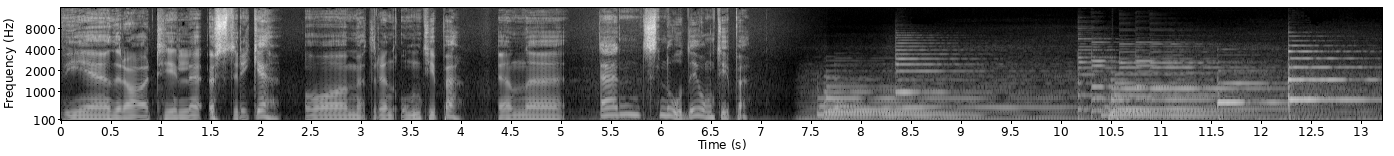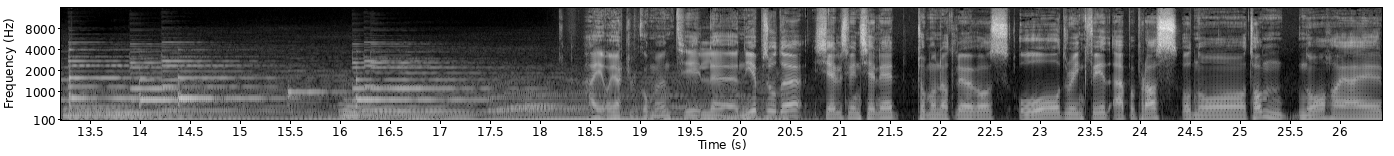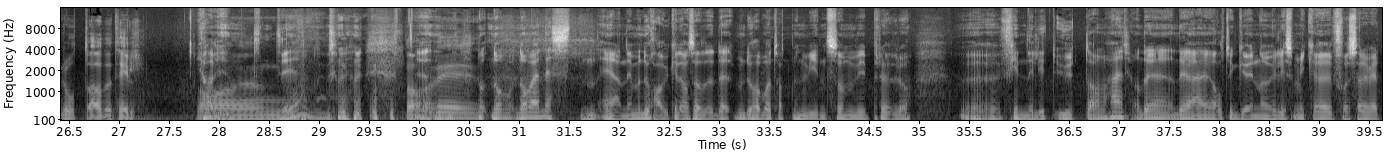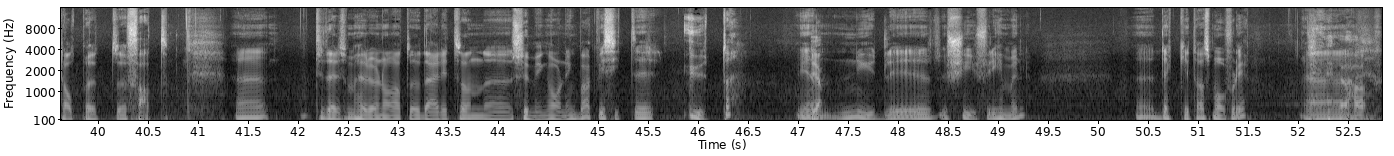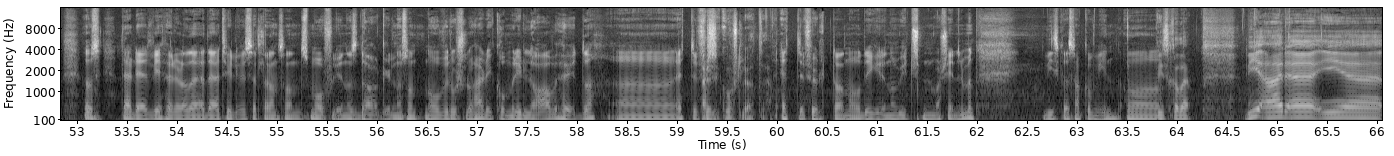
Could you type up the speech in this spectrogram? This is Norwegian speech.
Vi drar til Østerrike og møter en ung type. En, eh, en snodig ung type. Hei og hjertelig velkommen til eh, ny episode. Kjell Svinkjeller, Tom og Natalie Øvås og Drinkfeed er på plass. Og nå, Tom, nå har jeg rota det til. Ja, det nå vi nå, nå, var jeg nesten enig, men du har jo ikke det, altså, det. Men du har bare tatt med en vin som vi prøver å uh, finne litt ut av her. Og det, det er jo alltid gøy når vi liksom ikke får servert alt på et øh, fat. Uh, til dere som hører nå at det er litt sånn uh, summing og ordning bak. Vi sitter ute i en Ja. nydelig skyfri himmel, dekket av småfly. Eh, ja, Det er det vi hører. da. Det er- tydeligvis et eller annet sånn småflyenes dag eller noe sånt nå over Oslo her. De kommer i lav høyde. Så etterfulgt, etterfulgt av noen digre Norwegian-maskiner. Men vi skal snakke om vin. Og Vi skal det. Vi er eh, i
